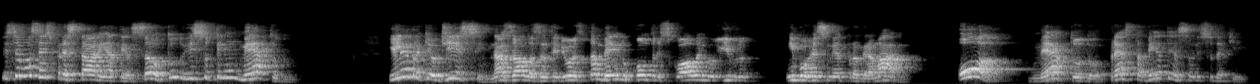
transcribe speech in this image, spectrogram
E se vocês prestarem atenção, tudo isso tem um método. E lembra que eu disse nas aulas anteriores, também no Contra Escola e no livro Emborrecimento Programado? O método, presta bem atenção nisso daqui.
